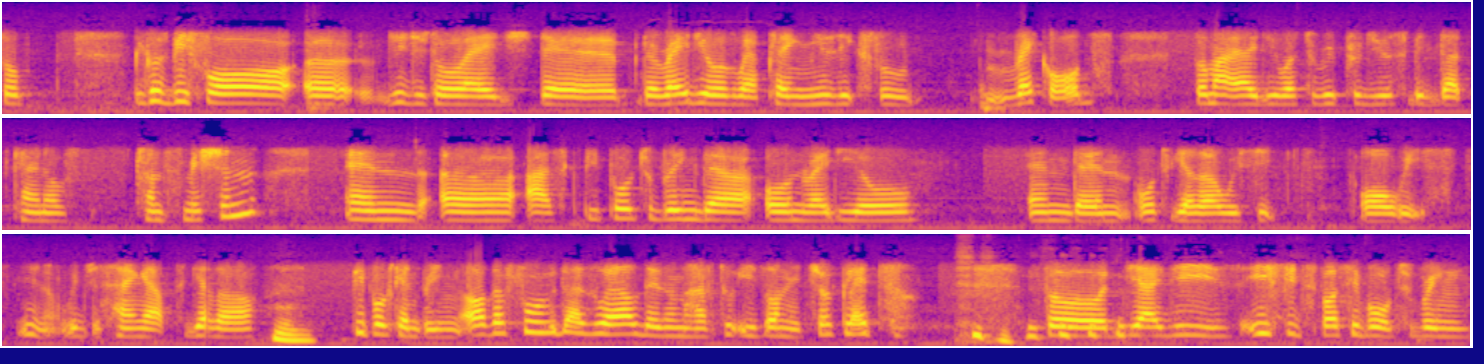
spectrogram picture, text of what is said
So because before uh, digital age, the the radios were playing music through records. So my idea was to reproduce bit that kind of transmission and uh, ask people to bring their own radio, and then all together we sit or we, you know, we just hang out together. People can bring other food as well. They don't have to eat only chocolate. so the idea is, if it's possible, to bring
